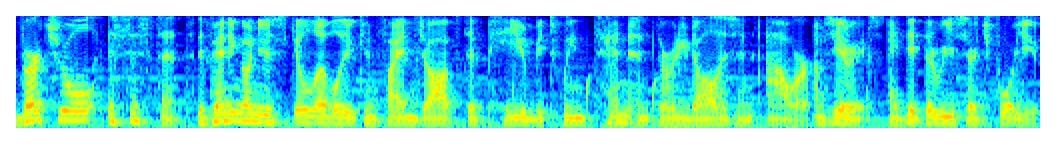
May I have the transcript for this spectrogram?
Virtual assistant. Depending on your skill level, you can find jobs that pay you between 10 and $30 an hour. I'm serious. I did the research for you.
